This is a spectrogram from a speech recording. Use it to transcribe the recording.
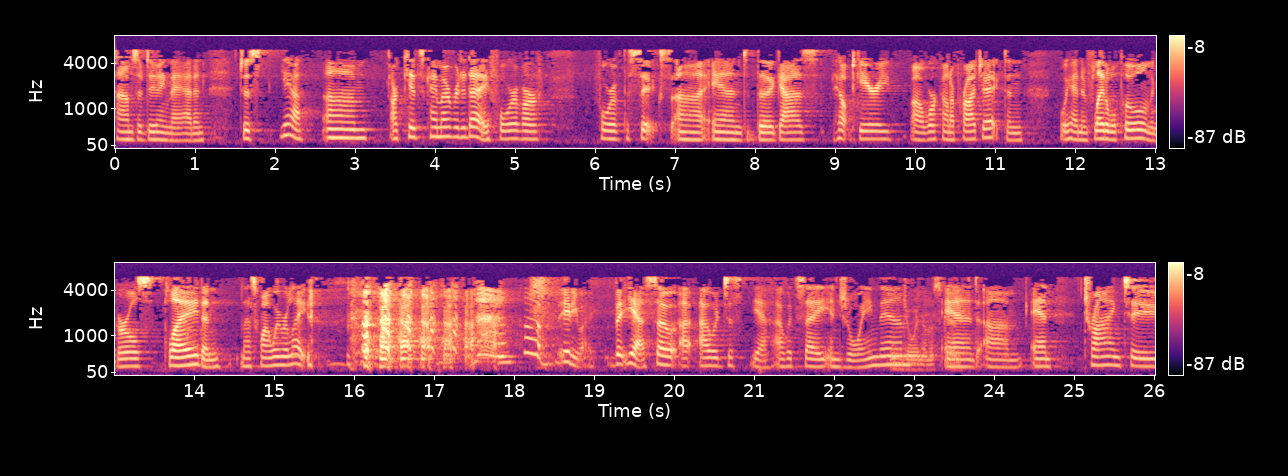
times of doing that, and just yeah. Um, our kids came over today, four of our four of the six, uh, and the guys helped Gary uh, work on a project, and we had an inflatable pool, and the girls played, and that's why we were late. anyway, but yeah, so I, I would just yeah, I would say enjoying them, Enjoy them and um, and trying to.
